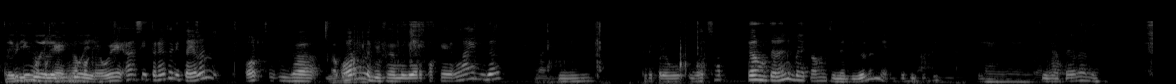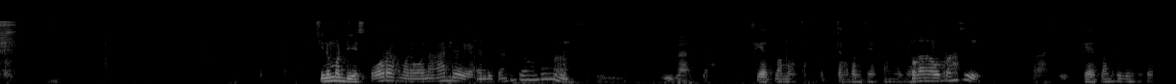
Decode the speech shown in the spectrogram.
Tapi Lady dia boy, nggak pakai lady nggak boy. pakai WA sih. Ternyata di Thailand or, nggak Nggak orang boleh. lebih familiar pakai Line kan Hmm. Daripada WhatsApp. Ya, orang Thailand banyak orang Cina juga kan ya, putih-putih. banyak Hmm, Cina Thailand ya. Cina mah diaspora ke mana-mana ada ya. Cantik-cantik orang Thailand. ya. penjajah Vietnam lah cakep, cakapan Vietnam lah kan. Pakai operasi. operasi Vietnam sih gue suka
